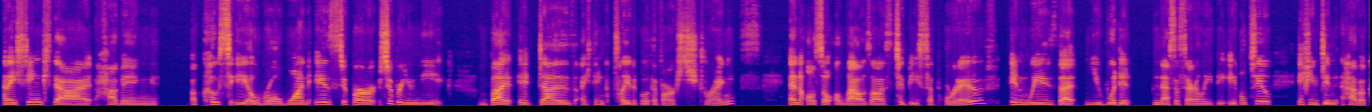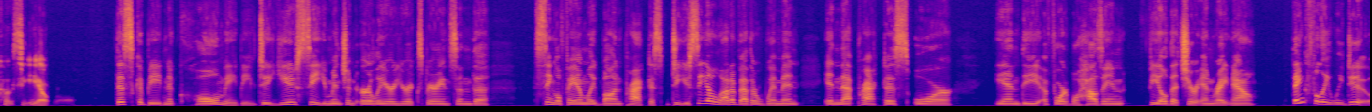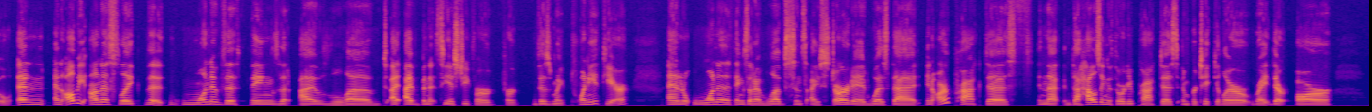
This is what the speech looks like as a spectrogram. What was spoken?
And I think that having a co CEO role, one is super, super unique, but it does, I think, play to both of our strengths and also allows us to be supportive in ways that you wouldn't necessarily be able to if you didn't have a co CEO role. This could be Nicole, maybe. Do you see, you mentioned earlier your experience in the single family bond practice. Do you see a lot of other women in that practice or in the affordable housing field that you're in right now? Thankfully we do. And and I'll be honest, like the one of the things that I've loved, I, I've been at CSG for for this is my 20th year. And one of the things that I've loved since I started was that in our practice, in that the housing authority practice in particular, right, there are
